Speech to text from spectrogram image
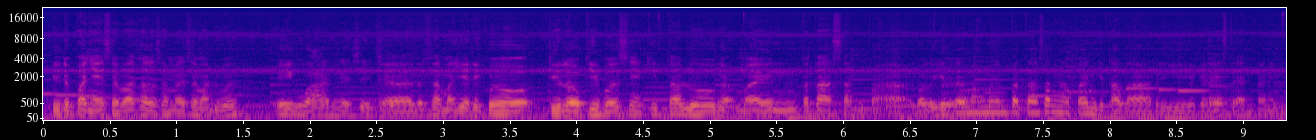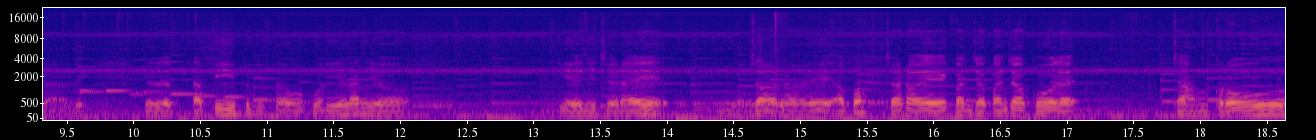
Di depannya SMA 1 sampai SMA 2 eh aneh sih ya terus sama Jericho di lobi bosnya kita lo nggak main petasan pak. Kalau Iya. kita emang main petasan ngapain kita lari? Akhirnya STNK nih balik. Ya, tapi begitu aku kuliah kan yo ya jujur aja cara apa cara kanca-kancaku lek cangkro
